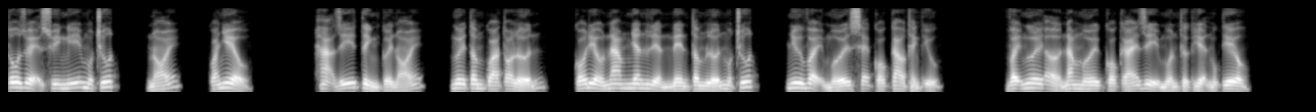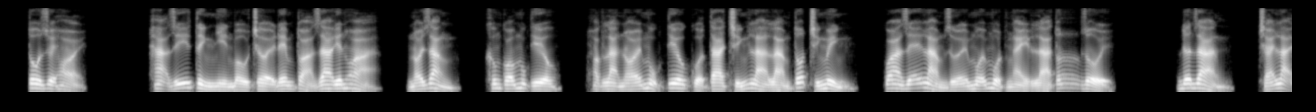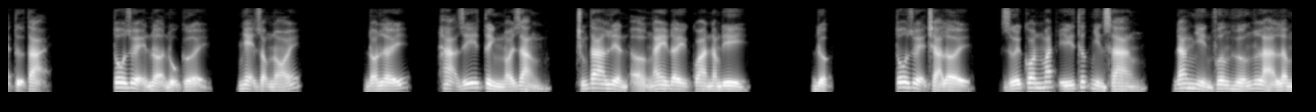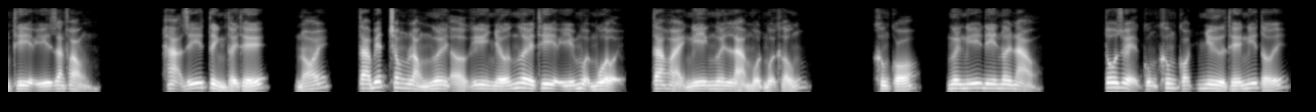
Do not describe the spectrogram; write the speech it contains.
Tô Duệ suy nghĩ một chút, nói, quá nhiều. Hạ dĩ tình cười nói, ngươi tâm quá to lớn, có điều nam nhân liền nên tâm lớn một chút, như vậy mới sẽ có cao thành tựu. Vậy ngươi ở năm mới có cái gì muốn thực hiện mục tiêu? Tô Duệ hỏi. Hạ dĩ tình nhìn bầu trời đêm tỏa ra yên hỏa, nói rằng, không có mục tiêu, hoặc là nói mục tiêu của ta chính là làm tốt chính mình, qua dễ làm dưới mỗi một ngày là tốt rồi. Đơn giản, trái lại tự tại. Tô Duệ nở nụ cười, nhẹ giọng nói. Đón lấy, Hạ Dĩ Tình nói rằng, chúng ta liền ở ngay đây qua năm đi. Được. Tô Duệ trả lời, dưới con mắt ý thức nhìn sang, đang nhìn phương hướng là lâm thi ý gian phòng. Hạ Dĩ Tình thấy thế, nói, ta biết trong lòng ngươi ở ghi nhớ ngươi thi ý muội muội, ta hoài nghi ngươi là một muội khống. Không có, ngươi nghĩ đi nơi nào? Tô Duệ cũng không có như thế nghĩ tới.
